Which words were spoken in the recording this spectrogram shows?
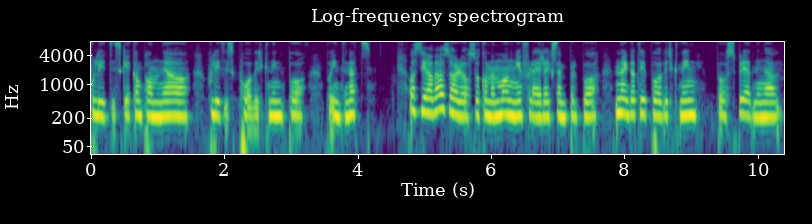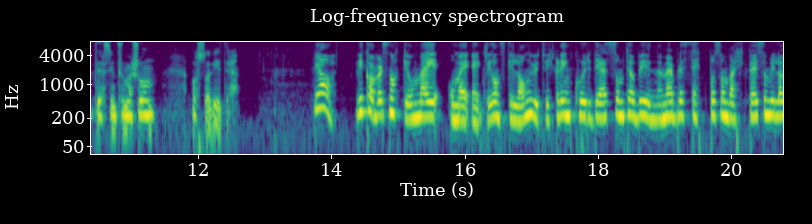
politiske kampanjer og politisk påvirkning på, på internett. Og siden da så har det også kommet mange flere eksempel på negativ påvirkning, på spredning av desinformasjon osv. Ja, vi kan vel snakke om ei, om ei egentlig ganske lang utvikling, hvor det som til å begynne med ble sett på som verktøy som ville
